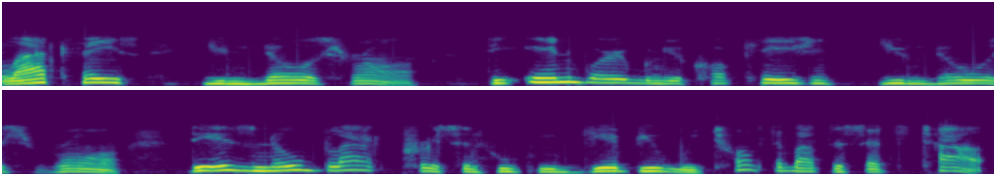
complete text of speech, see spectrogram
Blackface, you know it's wrong. The N word, when you're Caucasian, you know it's wrong. There's no black person who can give you, we talked about this at the top.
